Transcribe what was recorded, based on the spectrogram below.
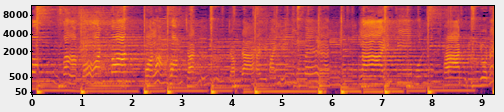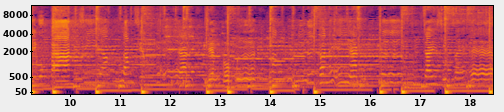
ก้องฟ้าก่อนบ้านพอลำพร้อมฉันจำได้ไหมแฟนหลายปีหมดผ่านอยู่ในวงการเสียงลำเสียงแคนเสียงปรบมือนั่งคะแนนลืมใจสุดแสน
